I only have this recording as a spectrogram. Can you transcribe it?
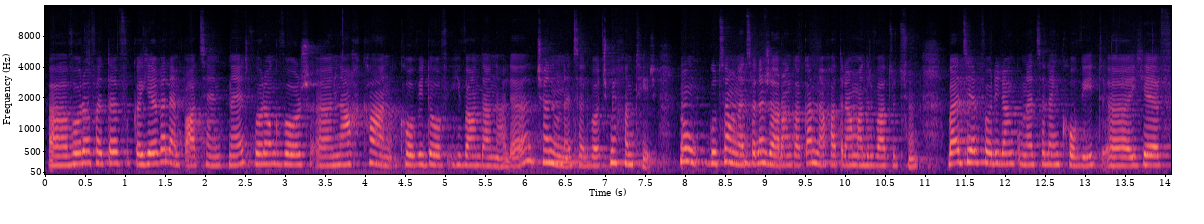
որովհետև կեղել են պացիենտներ, որոնք որ նախքան COVID-ով հիվանդանալը չեն ունեցել ոչ մի խնդիր։ Ну, գուցե ունեցել են ժառանգական նախատրամադրվածություն, բայց երբ որ իրանք ունեցել են COVID եւ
